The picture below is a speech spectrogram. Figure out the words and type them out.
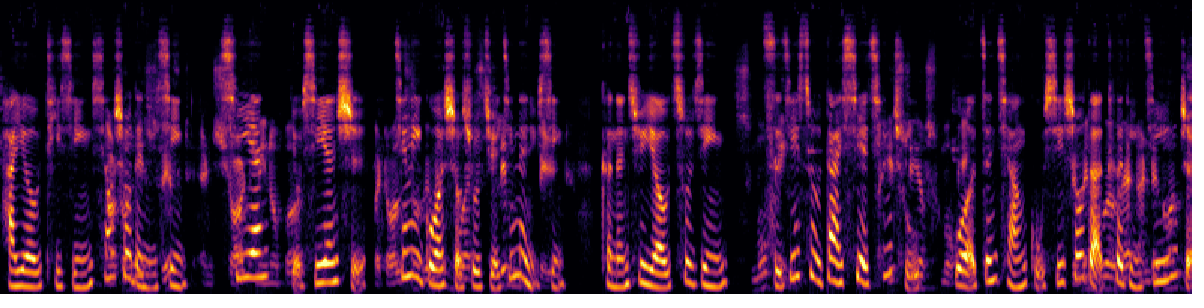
还有体型消瘦的女性、吸烟、有吸烟史、经历过手术绝经的女性。可能具有促进雌激素代谢清除或增强骨吸收的特定基因者，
